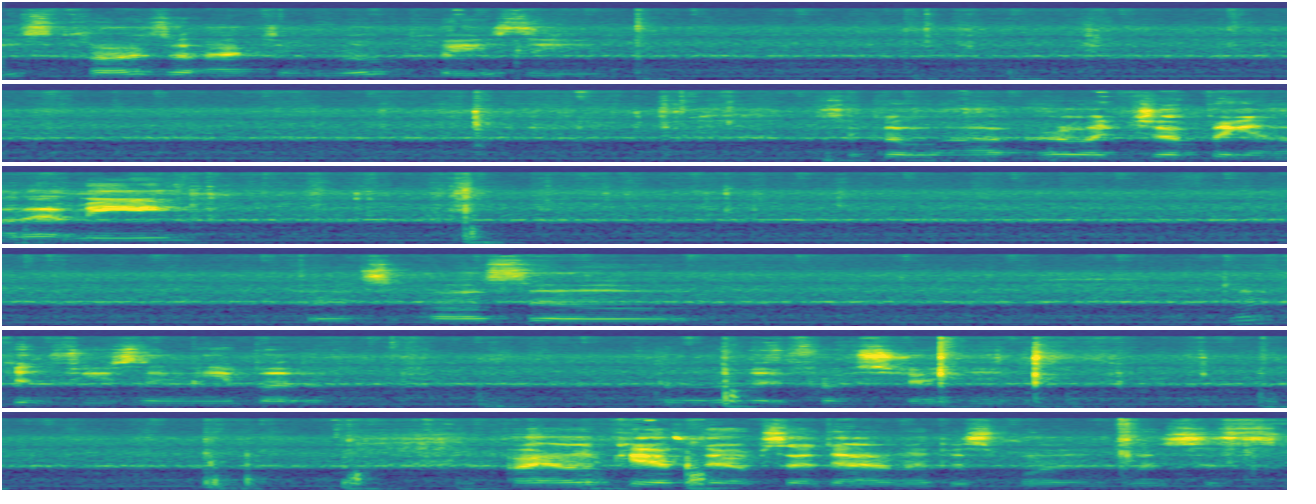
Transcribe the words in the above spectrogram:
These cards are acting real crazy. It's like a lot are like jumping out at me. But it's also not confusing me, but a little bit frustrating. I don't care if they're upside down at this point. Let's just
